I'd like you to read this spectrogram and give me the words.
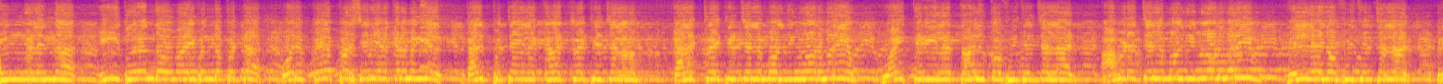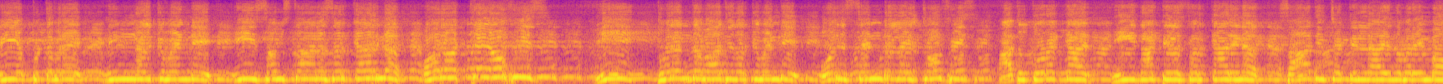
നിങ്ങൾ ഇന്ന് ഈ ദുരന്തവുമായി ബന്ധപ്പെട്ട് ഒരു പേപ്പർ ശരിയാക്കണമെങ്കിൽ കൽപ്പറ്റയിലെ കളക്ടറേറ്റിൽ ചെല്ലണം. കളക്ടറേറ്റിൽ ചെല്ലുമ്പോൾ നിങ്ങളോട് പറയും വൈത്തിരിയിലെ താലൂക്ക് ഓഫീസിൽ ചെല്ലാൻ. അവിടെ ചെല്ലുമ്പോൾ നിങ്ങളോട് പറയും വില്ലേജ് ഓഫീസിൽ ചെല്ലാൻ. പ്രിയപ്പെട്ടവരെ നിങ്ങൾക്ക് വേണ്ടി ഈ സംസ്ഥാന സർക്കാരിന് ഒരൊറ്റ ഓഫീസ് ഈ ദുരന്തബാധിതർക്ക് വേണ്ടി ഒരു സെൻട്രലൈസ്ഡ് ഓഫീസ് അത് തുറക്കാൻ ഈ നാട്ടിലെ സർക്കാരിന് സാധിച്ചിട്ടില്ല എന്ന് പറയുമ്പോ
